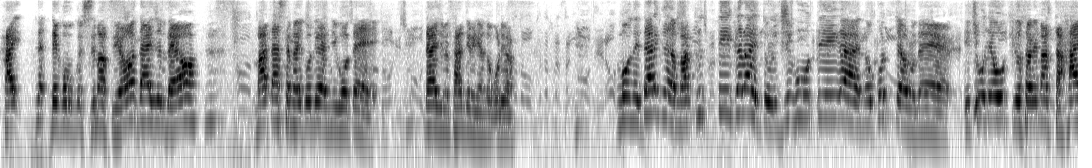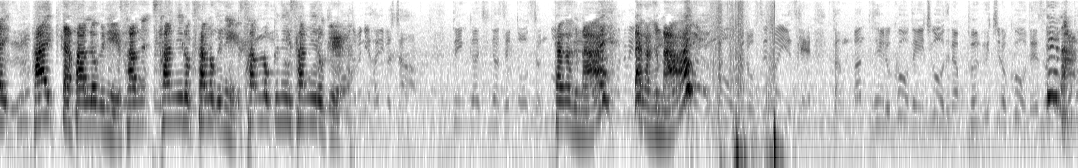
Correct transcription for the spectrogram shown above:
はい、デコボコしてますよ。大丈夫だよ。またしてもへこんでは2号艇。大丈夫、3着には残ります。もうね、誰かがまくっていかないと1号艇が残っちゃうので、1号艇大きくされました。はい、はい、来た362、326、362、362、326。高くない？高くない？でな。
